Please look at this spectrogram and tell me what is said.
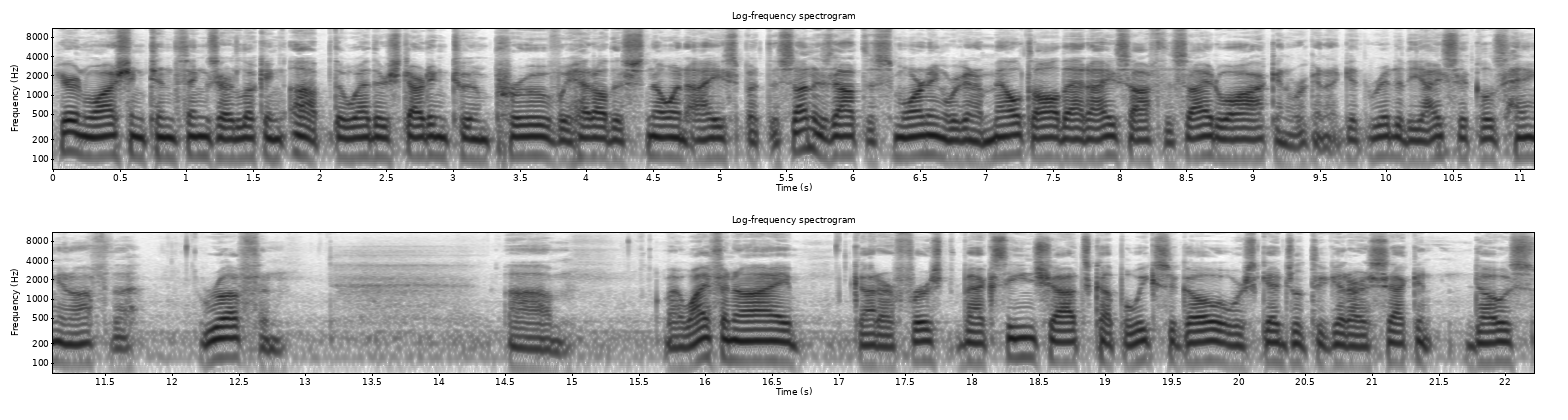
Here in Washington, things are looking up. The weather's starting to improve. We had all this snow and ice, but the sun is out this morning. We're going to melt all that ice off the sidewalk and we're going to get rid of the icicles hanging off the roof. And um, my wife and I got our first vaccine shots a couple weeks ago. We're scheduled to get our second dose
